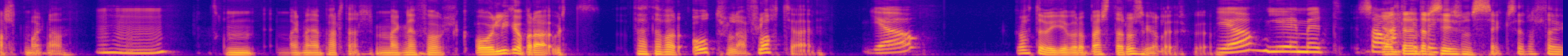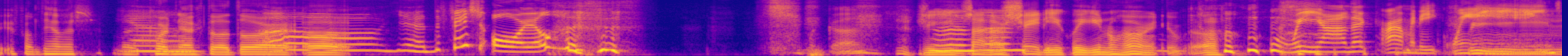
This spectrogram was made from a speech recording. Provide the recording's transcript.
allt magnað. Mm, magnaði partar, magnaði fólk. Og líka bara, þetta var ótrúlega flott hjá þeim. Já, gott ef ekki bara besta rúsikalið sko. já, ég mitt sá ég heldur endur að season 6 er alltaf uppáldi hjá þér með. Courtney Act og Oh, yeah, the fish oil. Oh She's a shady queen. We are the comedy queens.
